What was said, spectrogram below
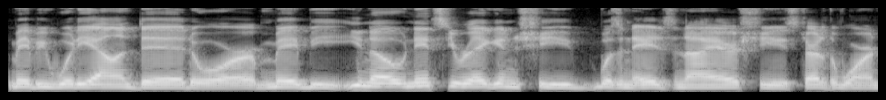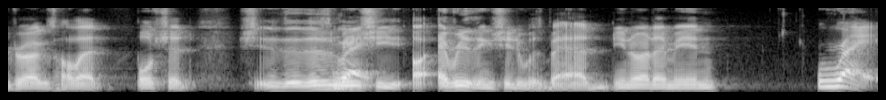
maybe Woody Allen did or maybe you know Nancy Reagan she was an AIDS denier she started the war on drugs all that bullshit she, doesn't mean Right. she uh, everything she did was bad you know what I mean. Right,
